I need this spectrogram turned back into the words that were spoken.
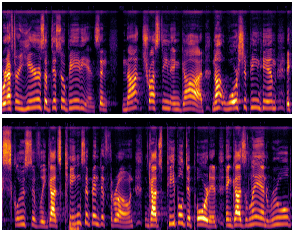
Where after years of disobedience and not trusting in God, not worshiping Him exclusively, God's kings have been dethroned, God's people deported, and God's land ruled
